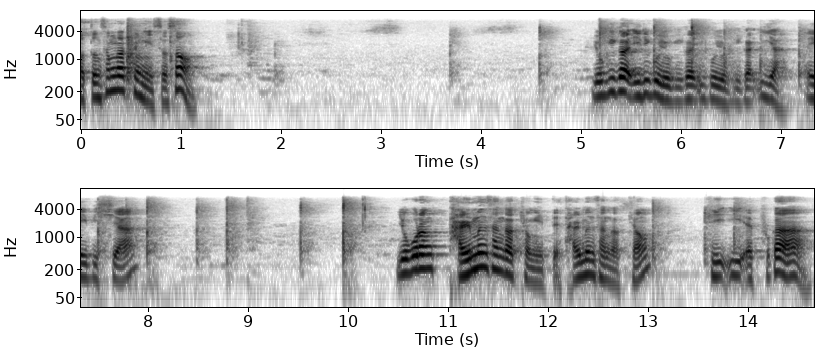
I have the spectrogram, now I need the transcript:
어떤 삼각형이 있어서 여기가 1이고 여기가 2고 여기가 2야. A, B, C야. 요거랑 닮은 삼각형이 있대. 닮은 삼각형. D, E, F가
